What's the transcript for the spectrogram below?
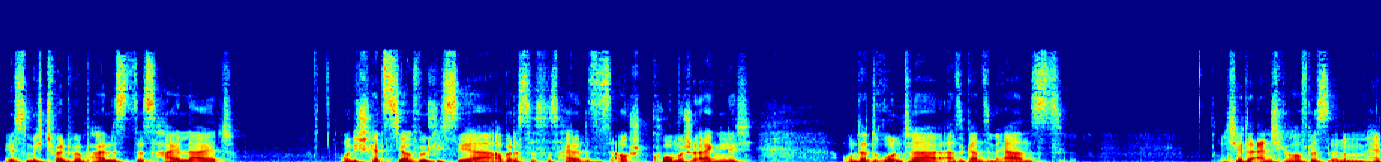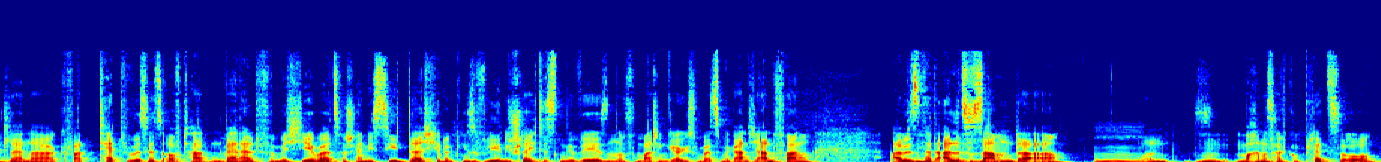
ist für mich 21 Pilots das Highlight. Und ich schätze die auch wirklich sehr, aber dass das das Highlight ist, ist auch schon komisch eigentlich. Und darunter, also ganz im Ernst, ich hätte eigentlich gehofft, dass in einem Headliner-Quartett, wie wir es jetzt oft hatten, wären halt für mich jeweils wahrscheinlich Seed, Deichkind und Kings of Leon die schlechtesten gewesen. Und von Martin Garrix wollen wir jetzt mal gar nicht anfangen. Aber wir sind halt alle zusammen da und sind, machen das halt komplett so.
